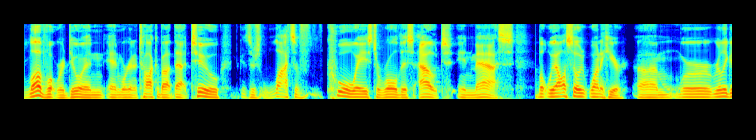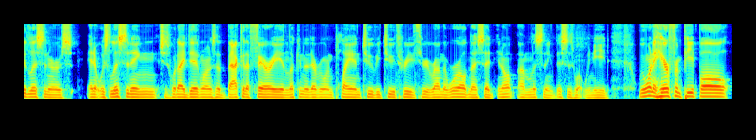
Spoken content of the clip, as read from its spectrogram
love what we're doing. And we're going to talk about that too, because there's lots of cool ways to roll this out in mass. But we also want to hear. Um, we're really good listeners and it was listening, which is what I did when I was at the back of the ferry and looking at everyone playing 2v2, 3v3 around the world. And I said, you know, I'm listening. This is what we need. We want to hear from people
